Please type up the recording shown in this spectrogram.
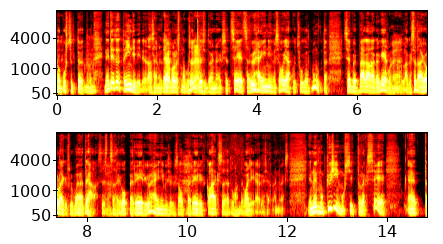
robustselt töötavad mm. -hmm. Need ei tööta indiviidi tasemel, tõepoolest nagu sa ütlesid, on ju, eks, et see, et sa ühe inimese hoiakuid suudad muuta, see võib väga-väga keeruline olla, aga seda ei olegi sul vaja teha, sest ja. sa ei opereeri ühe inimesega, sa opereerid kaheksasaja tuhande valijaga seal on ju, eks. ja nüüd mu küsimus siit oleks see, et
